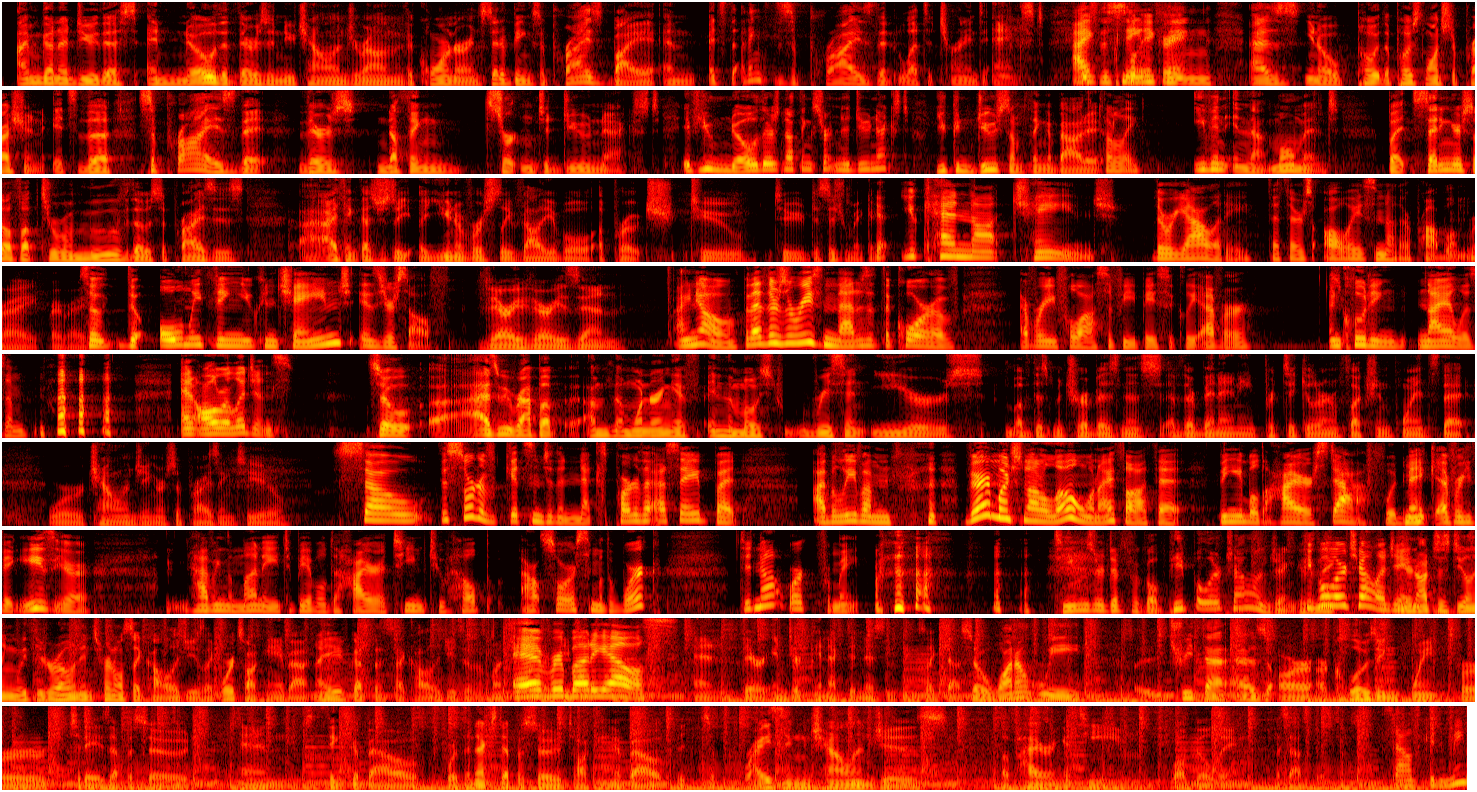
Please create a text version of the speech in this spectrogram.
I'm going to do this and know that there's a new challenge around the corner instead of being surprised by it. And it's, the, I think it's the surprise that lets it turn into angst. I It's the same agree. thing as, you know, po- the post launch depression. It's the surprise that there's nothing certain to do next. If you know there's nothing certain to do next, you can do something about it. Totally. Even in that moment. But setting yourself up to remove those surprises, I think that's just a, a universally valuable approach to to decision making. Yeah, You cannot change the reality that there's always another problem. Right, right, right. So the only thing you can change is yourself. very, very zen. I know, but that, there's a reason that is at the core of every philosophy, basically ever, including nihilism and all religions. So, uh, as we wrap up, I'm, I'm wondering if in the most recent years of this mature business, have there been any particular inflection points that were challenging or surprising to you? So this sort of gets into the next part of the essay, but I believe I'm very much not alone when I thought that being able to hire staff would make everything easier. Having the money to be able to hire a team to help outsource some of the work Did not work for me. Teams are difficult. People are challenging. People they- are challenging. You're not just dealing with your own internal psychologies like we're talking about. Now you've got the psychologies of a bunch of Everybody else. and their interconnectedness and things like that. So why don't we uh, treat that as our, our closing point for today's episode and think about for the next episode talking about the surprising challenges of hiring a team while building a SaaS business. Sounds good to me.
